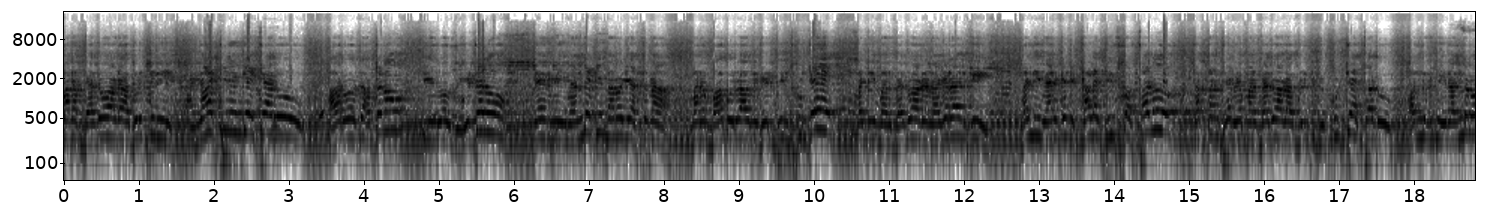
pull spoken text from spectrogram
మన బెదవాడ అభివృద్ధిని నాశనం చేశారు. ఆ రోజు అతను ఈ రోజు ఇతను నేను మీ అందరికీ మనవి చేస్తున్నా. మన బాబురావుని గెలిపించుకుంటే మళ్ళీ మన బెదవాడ నగరానికి మళ్ళీ వెనకటి కళ తీసుకొస్తాడు. తప్పనిసరిగా మన బెదవాడ అభివృద్ధికి కృషి చేస్తాడు. అందుకు మీరందరూ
